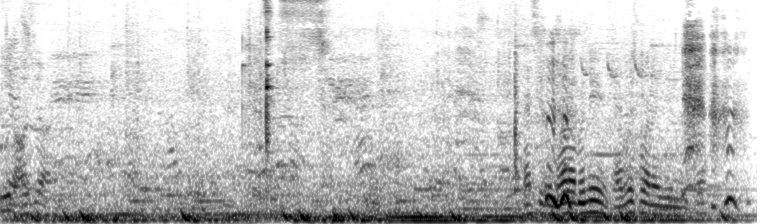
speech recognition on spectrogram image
yes. Kasih kemana ni? Habis mana jenis?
